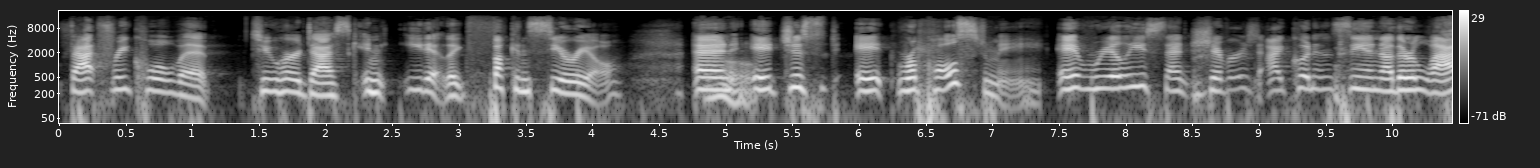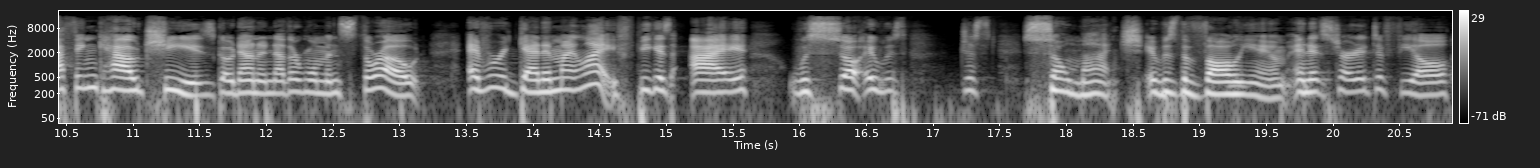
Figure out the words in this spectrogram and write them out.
fat free Cool Whip to her desk and eat it like fucking cereal. And uh-huh. it just it repulsed me. It really sent shivers. I couldn't see another laughing cow cheese go down another woman's throat ever again in my life because I was so it was just so much. It was the volume and it started to feel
